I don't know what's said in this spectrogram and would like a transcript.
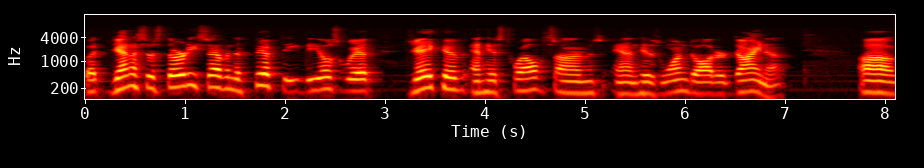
But Genesis 37 to 50 deals with Jacob and his 12 sons and his one daughter, Dinah. Uh,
